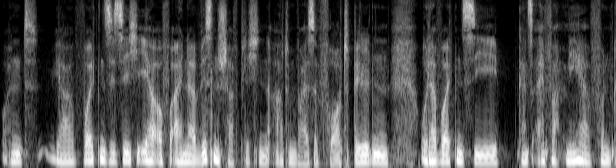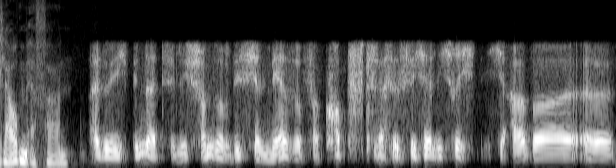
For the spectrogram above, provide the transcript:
Und ja, wollten Sie sich eher auf einer wissenschaftlichen Art und Weise fortbilden oder wollten Sie ganz einfach mehr von Glauben erfahren? Also ich bin natürlich schon so ein bisschen mehr so verkopft, das ist sicherlich richtig. Aber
